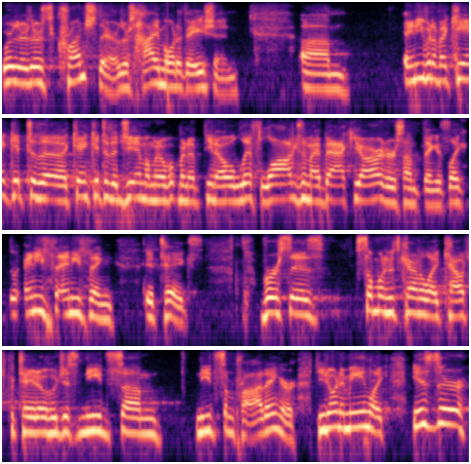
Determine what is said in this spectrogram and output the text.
where there, there's crunch there. There's high motivation. Um, and even if I can't get to the can't get to the gym, I'm gonna, I'm gonna you know lift logs in my backyard or something. It's like any anything it takes, versus someone who's kind of like couch potato who just needs some needs some prodding or do you know what I mean? Like, is there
